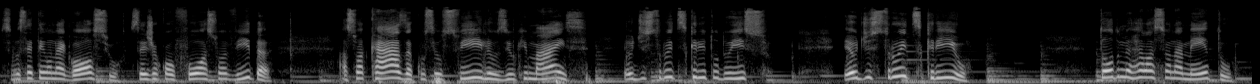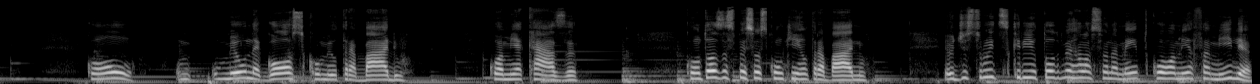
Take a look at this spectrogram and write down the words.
Se você tem um negócio, seja qual for a sua vida, a sua casa com seus filhos e o que mais, eu destruo e descrio tudo isso. Eu destruo e descrio todo o meu relacionamento com o meu negócio, com o meu trabalho, com a minha casa, com todas as pessoas com quem eu trabalho. Eu destruo e descrio todo o meu relacionamento com a minha família.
